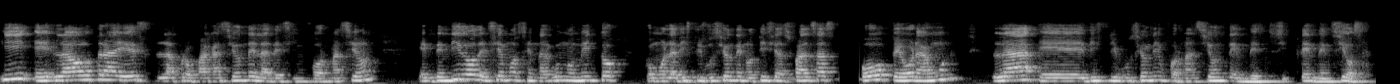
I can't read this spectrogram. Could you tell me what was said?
y eh, la otra es la propagación de la desinformación, entendido, decíamos en algún momento, como la distribución de noticias falsas o, peor aún, la eh, distribución de información tendenciosa.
